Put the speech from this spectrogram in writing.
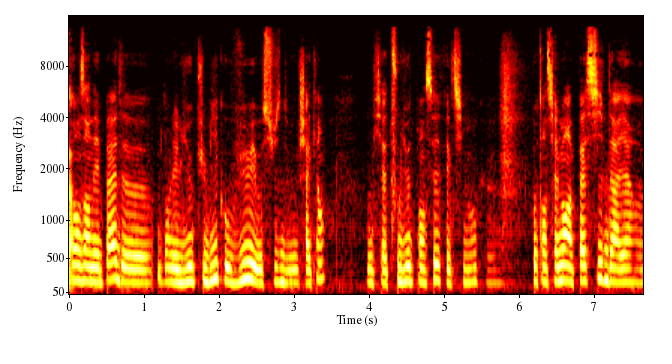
dans un EHPAD, euh, dans les lieux publics, au vu et au su de chacun. Donc il y a tout lieu de penser effectivement que potentiellement un passif derrière euh,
